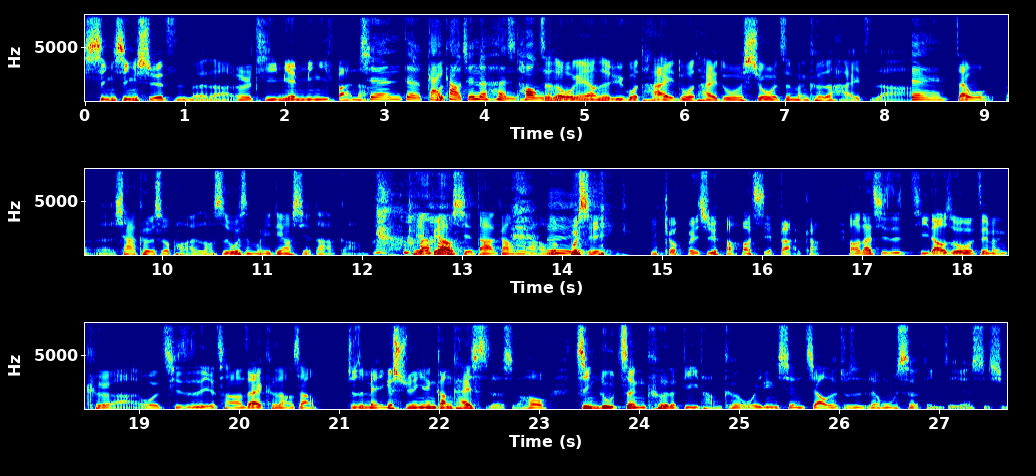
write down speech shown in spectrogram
莘莘学子们啊，耳提面命一番啊！真的改稿真的很痛苦。真的，我跟你讲，真的遇过太多太多修我这门课的孩子啊。对，在我呃下课的时候跑来，老师为什么一定要写大纲？可以不要写大纲吗？我说不行，你给我回去好好写大纲。好，那其实提到说我这门课啊，我其实也常常在课堂上。就是每一个学年刚开始的时候，进入正课的第一堂课，我一定先教的就是人物设定这件事情。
